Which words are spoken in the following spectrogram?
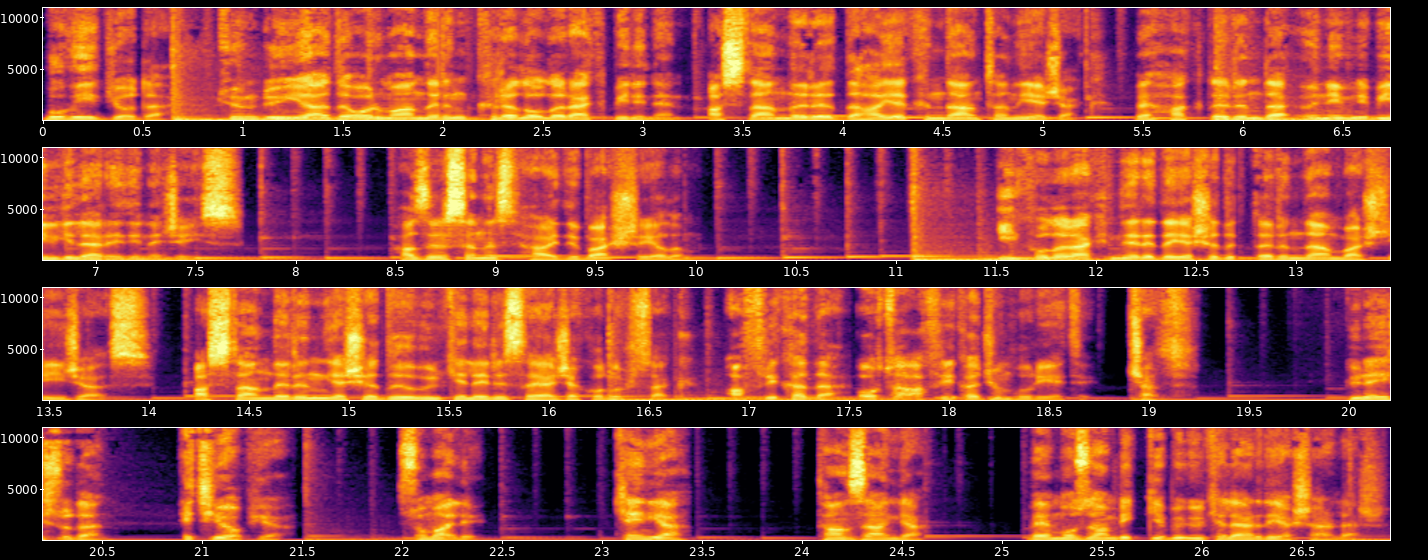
Bu videoda tüm dünyada ormanların kralı olarak bilinen aslanları daha yakından tanıyacak ve haklarında önemli bilgiler edineceğiz. Hazırsanız haydi başlayalım. İlk olarak nerede yaşadıklarından başlayacağız. Aslanların yaşadığı ülkeleri sayacak olursak, Afrika'da Orta Afrika Cumhuriyeti, Çad, Güney Sudan, Etiyopya, Somali, Kenya, Tanzanya ve Mozambik gibi ülkelerde yaşarlar.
